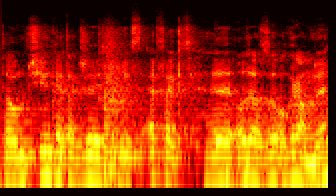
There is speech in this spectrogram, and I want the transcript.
tą obcinkę, także jest efekt e, od razu ogromny.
